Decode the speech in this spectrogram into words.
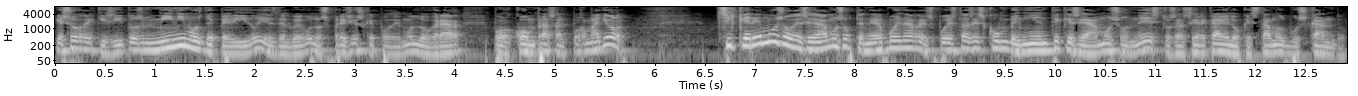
esos requisitos mínimos de pedido y desde luego los precios que podemos lograr por compras al por mayor. Si queremos o deseamos obtener buenas respuestas es conveniente que seamos honestos acerca de lo que estamos buscando.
